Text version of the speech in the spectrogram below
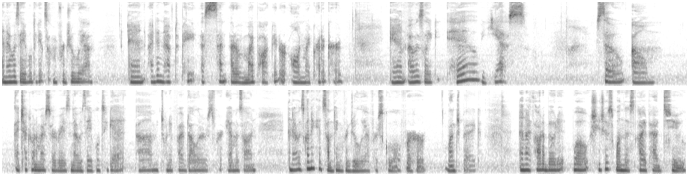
And I was able to get something for Julia. And I didn't have to pay a cent out of my pocket or on my credit card. And I was like, hell yes. So, um, I checked one of my surveys and I was able to get um, $25 for Amazon. And I was going to get something for Julia for school for her lunch bag. And I thought about it. Well, she just won this iPad 2.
